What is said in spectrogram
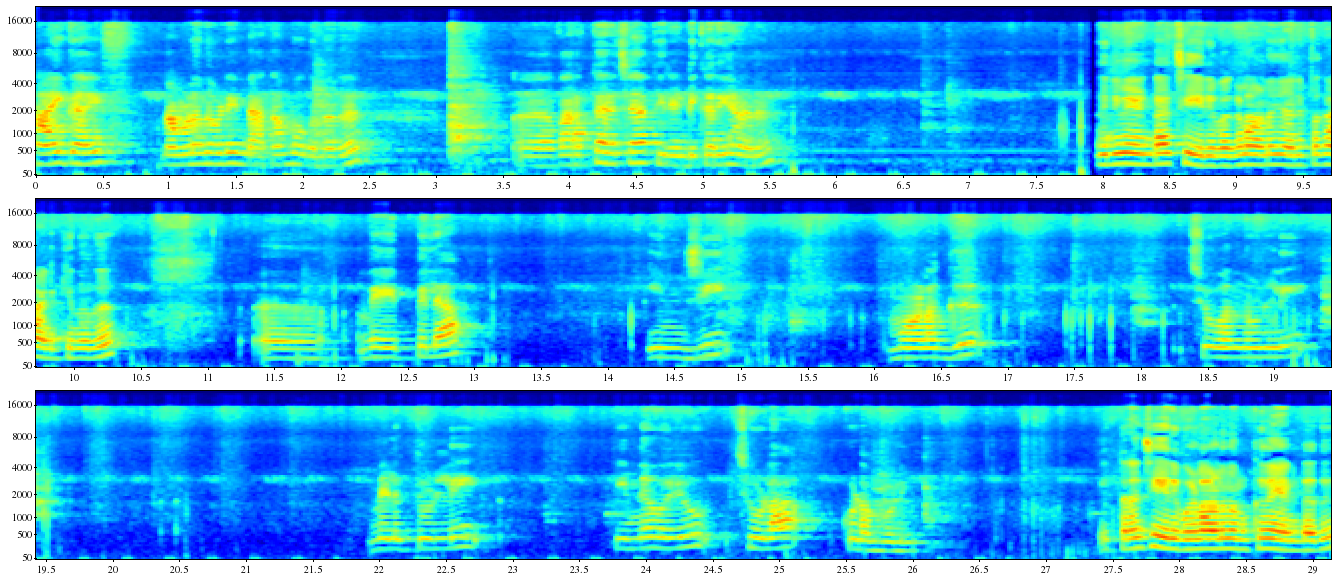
Hi guys നമ്മളിന്നിവിടെ ഉണ്ടാക്കാൻ പോകുന്നത് വറുത്തരച്ച തിരണ്ടിക്കറിയാണ്. അതിന് വേണ്ട ചേരുവകളാണ് ഞാനിപ്പോൾ കാണിക്കുന്നത്. വേപ്പില ഇഞ്ചി മുളക് ചുവന്നുള്ളി വെളുത്തുള്ളി പിന്നെ ഒരു ചുള കുടമ്പുളി ഇത്രയും ചേരുവകളാണ് നമുക്ക് വേണ്ടത്.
